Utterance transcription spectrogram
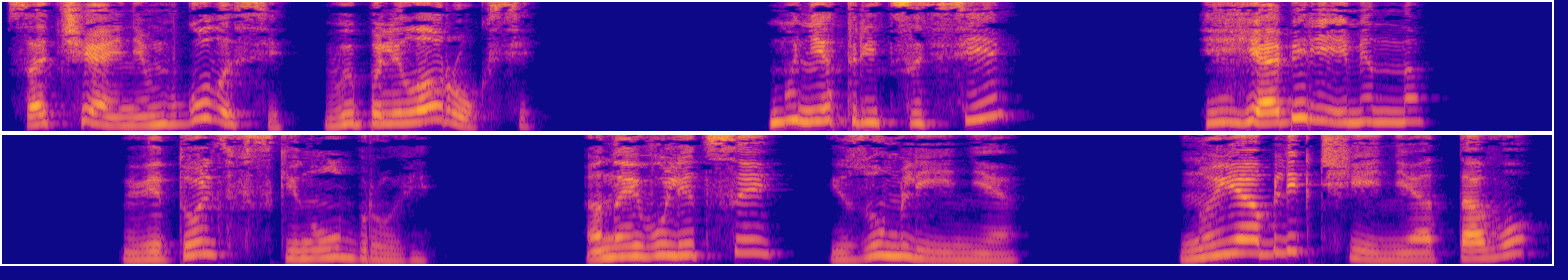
С отчаянием в голосе выпалила Рокси. Мне тридцать семь, и я беременна. Витольд вскинул брови, а на его лице изумление, но и облегчение от того,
